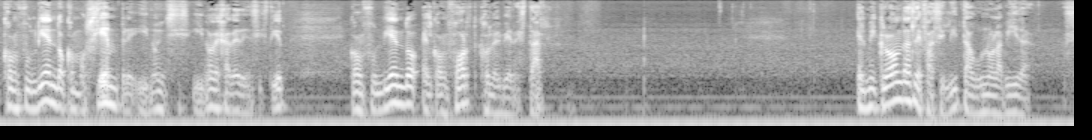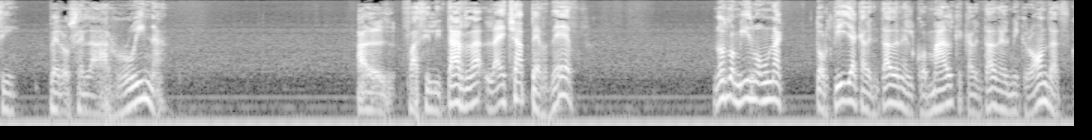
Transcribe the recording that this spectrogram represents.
confundiendo como siempre, y no, y no dejaré de insistir, confundiendo el confort con el bienestar El microondas le facilita a uno la vida, sí, pero se la arruina. Al facilitarla, la echa a perder. No es lo mismo una tortilla calentada en el comal que calentada en el microondas.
